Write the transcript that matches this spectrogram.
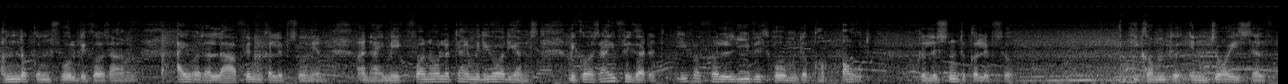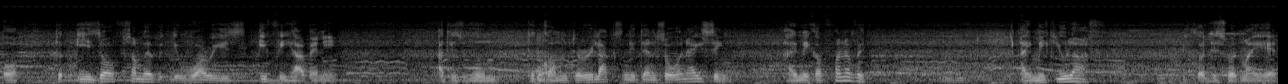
under control because um, I was a laughing calypsonian and I make fun all the time with the audience because I figured that if a fellow leave his home to come out to listen to calypso, he come to enjoy himself or to ease off some of the worries, if he have any, at his home, to come to relax in it. And so when I sing, I make a fun of it. I make you laugh because this was my head.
